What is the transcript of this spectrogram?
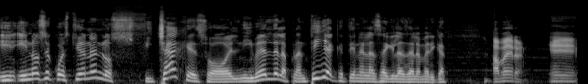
y, y no se cuestionan los fichajes o el nivel de la plantilla que tienen las Águilas del América. A ver, eh,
